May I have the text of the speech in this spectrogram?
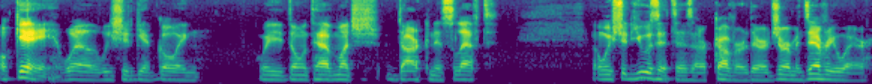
Okay, well, we should get going. We don't have much darkness left. And we should use it as our cover. There are Germans everywhere.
